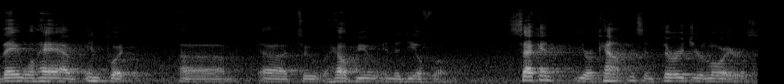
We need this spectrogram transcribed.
they will have input uh, uh, to help you in the deal flow. Second, your accountants, and third, your lawyers.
